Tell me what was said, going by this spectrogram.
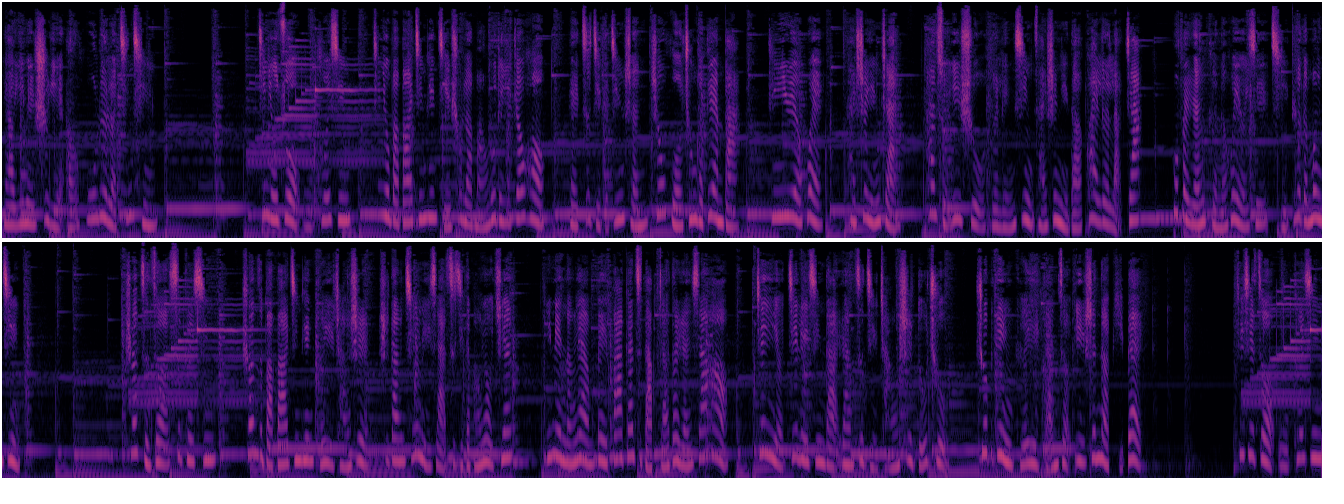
不要因为事业而忽略了亲情。金牛座五颗星，金牛宝宝今天结束了忙碌的一周后，给自己的精神生活充个电吧。听音乐会、看摄影展、探索艺术和灵性才是你的快乐老家。部分人可能会有一些奇特的梦境。双子座四颗星，双子宝宝今天可以尝试适当清理一下自己的朋友圈，以免能量被八竿子打不着的人消耗。建议有纪律性的让自己尝试独处。说不定可以赶走一身的疲惫。巨蟹座五颗星，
